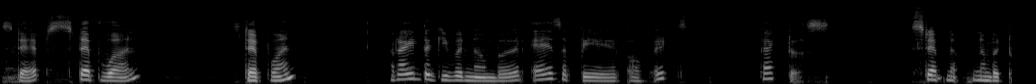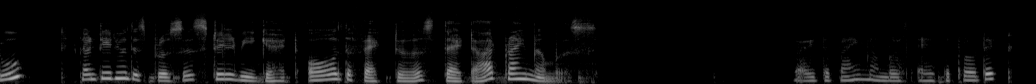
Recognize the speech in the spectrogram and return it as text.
steps. Step 1. Step 1. Write the given number as a pair of its factors. Step number 2. Continue this process till we get all the factors that are prime numbers. Write the prime numbers as the product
